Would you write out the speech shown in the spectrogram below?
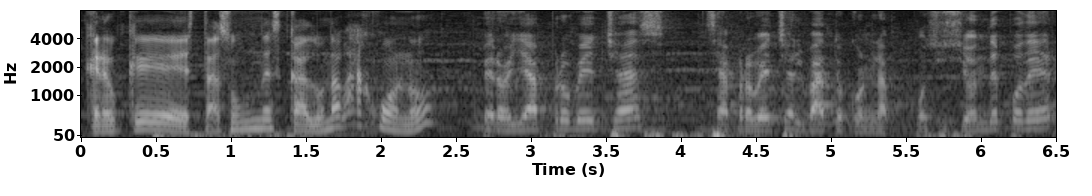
creo que estás un escalón abajo, ¿no? Pero ya aprovechas, se aprovecha el vato con la posición de poder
